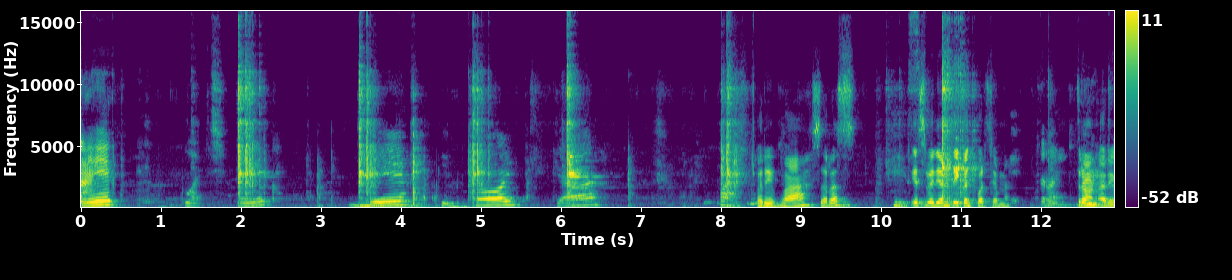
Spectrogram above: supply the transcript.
એક પાંચ. એક ત્રણ ચાર અરે વાહ સરસ. ઐશ્વર્યાને તો એક જ પડશે હમણાં. ત્રણ. અરે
